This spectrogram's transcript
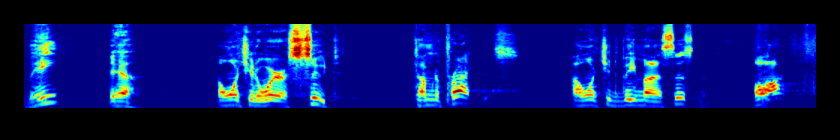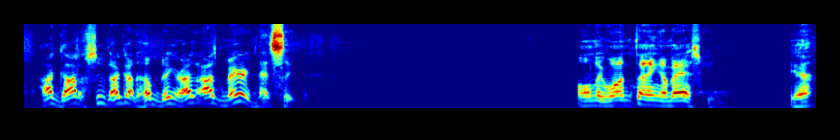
Me? Yeah. I want you to wear a suit. Come to practice. I want you to be my assistant. Oh, I, I got a suit. I got a humdinger. I, I was married in that suit. Only one thing I'm asking you. Yeah?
